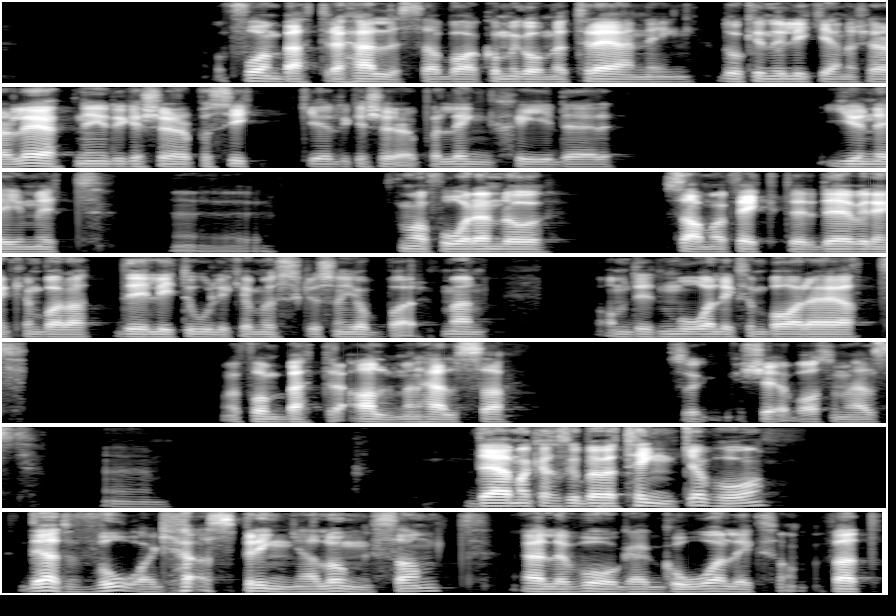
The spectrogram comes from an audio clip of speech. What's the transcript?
få en bättre hälsa, bara komma igång med träning, då kan du lika gärna köra löpning, du kan köra på cykel, du kan köra på längdskidor, you name it. Eh, för man får ändå samma effekter. Det är väl egentligen bara att det är lite olika muskler som jobbar. Men om ditt mål liksom bara är att man får en bättre allmän hälsa så kör vad som helst. Ehm, det man kanske ska behöva tänka på det är att våga springa långsamt eller våga gå liksom. För att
